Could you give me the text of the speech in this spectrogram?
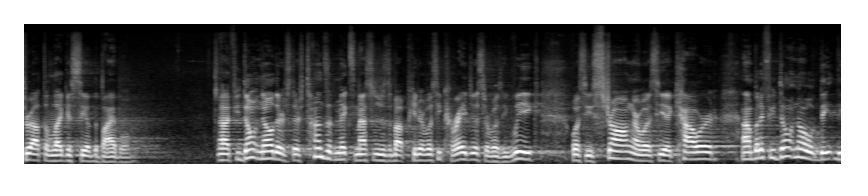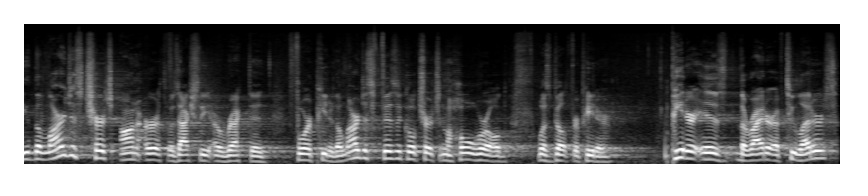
throughout the legacy of the Bible. Uh, if you don't know, there's, there's tons of mixed messages about Peter. Was he courageous or was he weak? Was he strong or was he a coward? Um, but if you don't know, the, the, the largest church on earth was actually erected for Peter. The largest physical church in the whole world was built for Peter. Peter is the writer of two letters.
